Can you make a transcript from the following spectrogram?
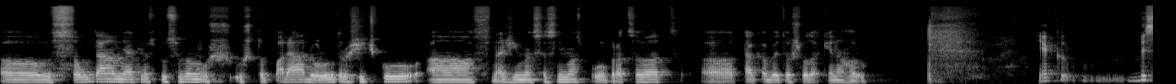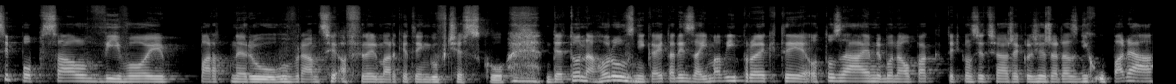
uh, jsou tam nějakým způsobem, už, už to padá dolů trošičku a snažíme se s nimi spolupracovat uh, tak, aby to šlo taky nahoru. Jak by si popsal vývoj partnerů v rámci affiliate marketingu v Česku. Jde to nahoru, vznikají tady zajímavé projekty, je o to zájem, nebo naopak teď si třeba řekl, že řada z nich upadá,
